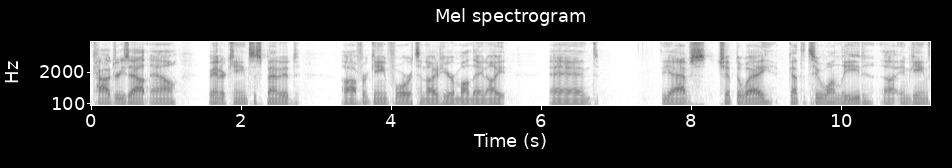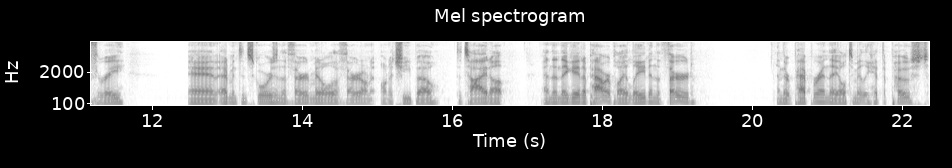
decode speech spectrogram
Kadri's out now. Vander Kane suspended uh, for game four tonight here Monday night. And the Avs chipped away, got the 2 1 lead uh, in game three. And Edmonton scores in the third, middle of the third on a, on a cheapo to tie it up. And then they get a power play late in the third. And they're peppering. They ultimately hit the post.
